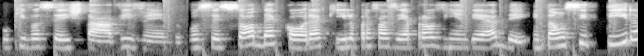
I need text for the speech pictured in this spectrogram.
o que você está vivendo. Você só decora aquilo para fazer a provinha de EAD. Então, se tira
